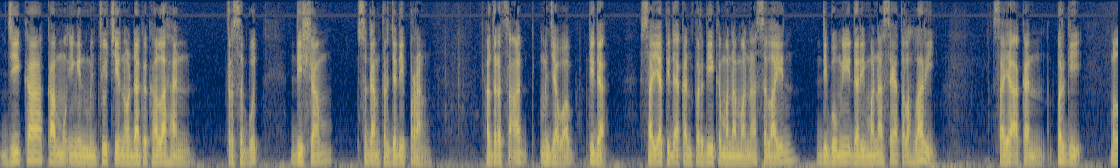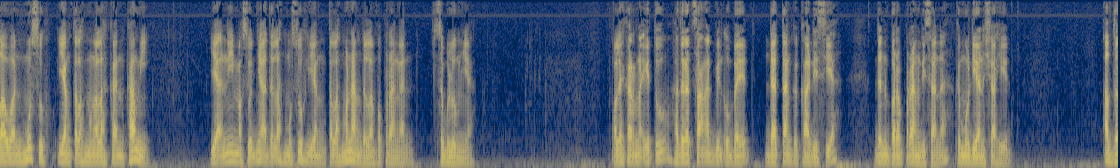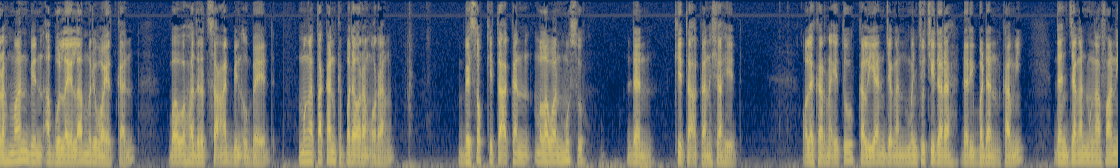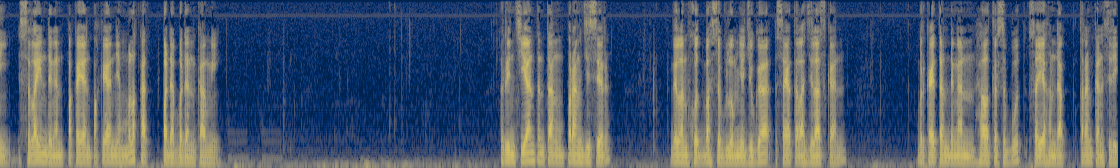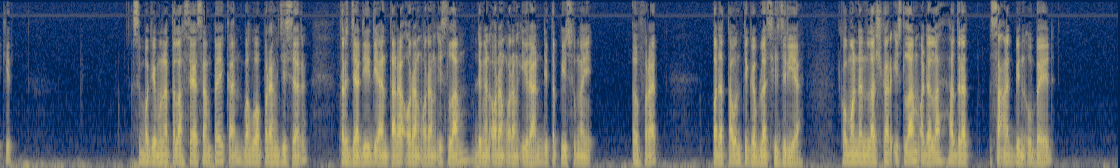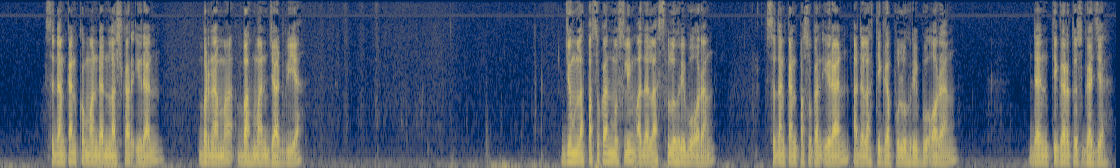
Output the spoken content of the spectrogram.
jika kamu ingin mencuci noda kekalahan tersebut, di Syam sedang terjadi perang. Hadrat Sa'ad menjawab, tidak, saya tidak akan pergi ke mana-mana selain di bumi dari mana saya telah lari. Saya akan pergi melawan musuh yang telah mengalahkan kami, yakni maksudnya adalah musuh yang telah menang dalam peperangan sebelumnya. Oleh karena itu, Hadrat Sa'ad bin Ubaid datang ke Qadisiyah dan berperang di sana, kemudian syahid. Abdurrahman bin Abu Layla meriwayatkan bahwa Hadrat Sa'ad bin Ubaid mengatakan kepada orang-orang, besok kita akan melawan musuh dan kita akan syahid. Oleh karena itu, kalian jangan mencuci darah dari badan kami dan jangan mengafani selain dengan pakaian-pakaian yang melekat pada badan kami. rincian tentang Perang Jisir, dalam khutbah sebelumnya juga saya telah jelaskan. Berkaitan dengan hal tersebut, saya hendak terangkan sedikit. Sebagaimana telah saya sampaikan bahwa Perang Jisir terjadi di antara orang-orang Islam dengan orang-orang Iran di tepi sungai Efrat pada tahun 13 Hijriah. Komandan Laskar Islam adalah Hadrat Sa'ad bin Ubaid, sedangkan komandan Laskar Iran bernama Bahman Jadwiyah. Jumlah pasukan muslim adalah 10.000 orang, sedangkan pasukan Iran adalah 30.000 orang dan 300 gajah.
